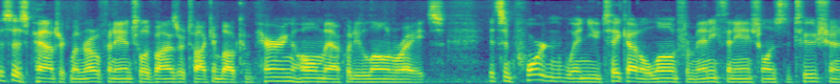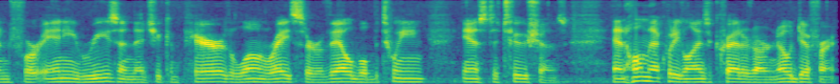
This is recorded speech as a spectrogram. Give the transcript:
This is Patrick Munro, financial advisor, talking about comparing home equity loan rates. It's important when you take out a loan from any financial institution for any reason that you compare the loan rates that are available between institutions. And home equity lines of credit are no different.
